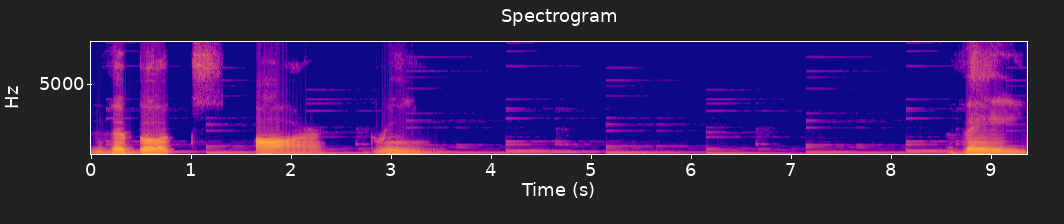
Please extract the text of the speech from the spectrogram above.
The books are green. They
